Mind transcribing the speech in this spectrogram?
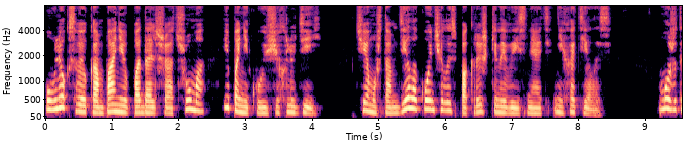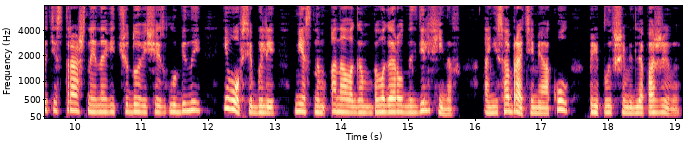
увлек свою компанию подальше от шума и паникующих людей. Чем уж там дело кончилось, Покрышкиной выяснять не хотелось. Может, эти страшные на вид чудовища из глубины и вовсе были местным аналогом благородных дельфинов, а не собратьями акул, приплывшими для поживы.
